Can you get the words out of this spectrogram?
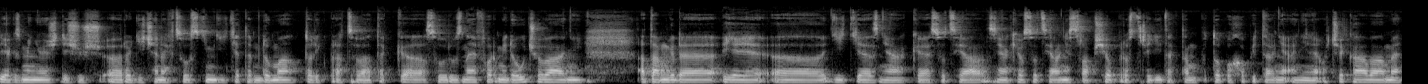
jak zmiňuješ, když už rodiče nechcou s tím dítětem doma tolik pracovat, tak jsou různé formy doučování a tam, kde je dítě z, nějaké sociál, z nějakého sociálně slabšího prostředí, tak tam to pochopitelně ani neočekáváme,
